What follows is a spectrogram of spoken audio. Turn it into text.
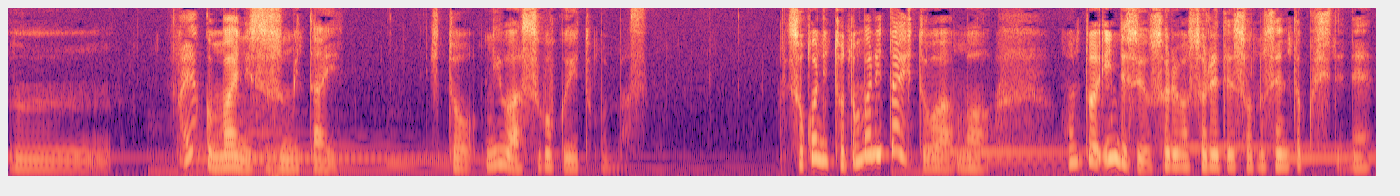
うん早く前に進みたい人にはすごくいいと思います。そこにとどまりたい人はまあ本当いいんですよそれはそれでその選択肢でね。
